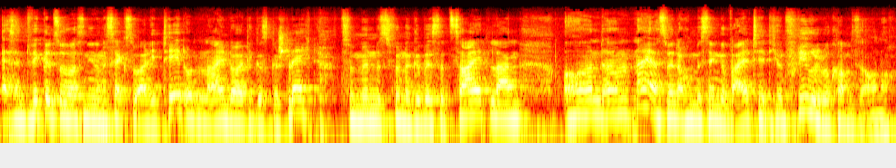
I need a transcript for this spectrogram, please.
es entwickelt sowas wie eine Sexualität und ein eindeutiges Geschlecht, zumindest für eine gewisse Zeit lang. Und ähm, naja, es wird auch ein bisschen gewalttätig und Flügel bekommt es auch noch.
